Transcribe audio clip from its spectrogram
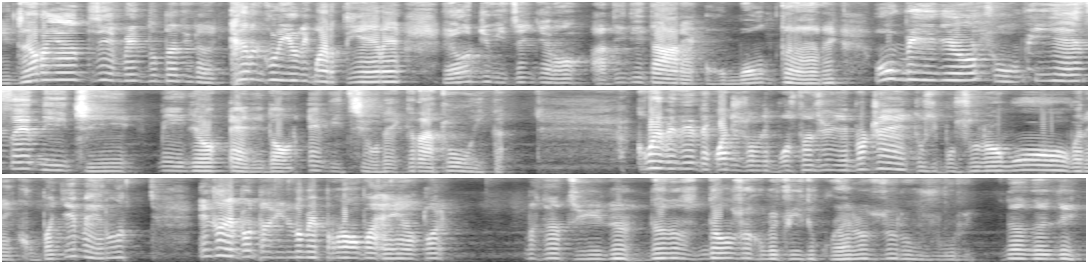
E ciao ragazzi e bentornati da Carcolino di Quartiere e oggi vi insegnerò ad editare o montare un video su VSDC Video Editor edizione gratuita. Come vedete qua ci sono le impostazioni del progetto, si possono muovere in compagnia mail e dove portare il nome prova e l'autore... Ragazzi, non, non so come è finito qua, non sono no, no.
